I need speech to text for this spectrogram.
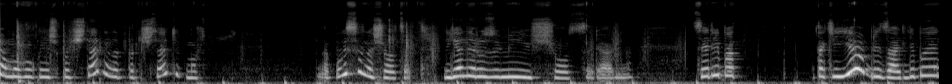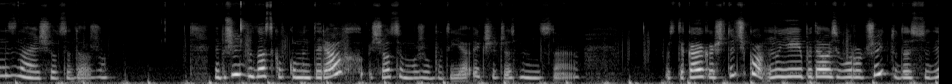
Я можу, звісно, почитати, але почитати тут може написано, що це. Ну я не розумію, що це реально. Це либо так і є обрізати, либо я не знаю, що це даже. Напишіть, будь ласка, в коментарях, що це може бути. Я, якщо чесно, не знаю. Ось така якась штучка. Ну, я її питалася воручити туди-сюди,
